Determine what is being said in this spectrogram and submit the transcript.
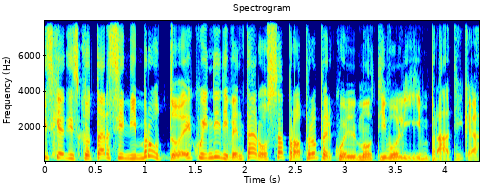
rischia di scottarsi di brutto e quindi diventa rossa proprio per quel motivo lì in pratica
